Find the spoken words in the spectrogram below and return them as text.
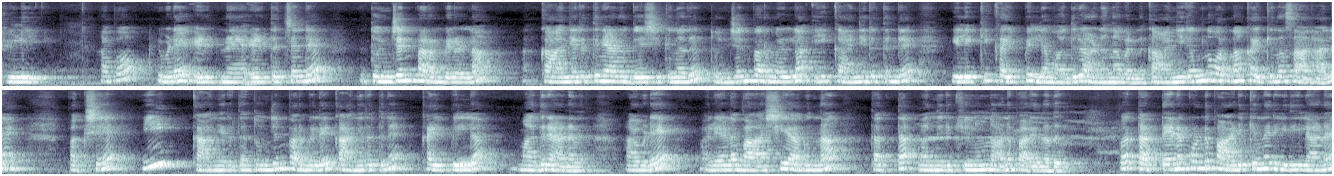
കിളി. അപ്പോൾ ഇവിടെ എഴുത്തച്ഛന്റെ തുഞ്ചൻ പറമ്പിലുള്ള കാഞ്ഞിരത്തിനെയാണ് ഉദ്ദേശിക്കുന്നത്. തുഞ്ചൻ പറമ്പിലുള്ള ഈ കാഞ്ഞിരത്തിന്റെ ഇലയ്ക്ക് കയ്പില്ല മധുരമാണെന്നാണ് പറയുന്നത് കാഞ്ഞിരം എന്ന് പറഞ്ഞാൽ കഴിക്കുന്ന സാധനം അല്ലേ? പക്ഷേ ഈ കാഞ്ഞിരത്തിന് തുഞ്ചൻ പറമ്പിലെ കാഞ്ഞിരത്തിന് കയ്പില്ല മധുരാണെന്ന്. അവിടെ മലയാള ഭാഷയാകുന്ന തത്ത വന്നിരിക്കുന്നു എന്നാണ് പറയുന്നത്. അപ്പോൾ തത്തേനെ കൊണ്ട് പാടിക്കുന്ന രീതിയിലാണ്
